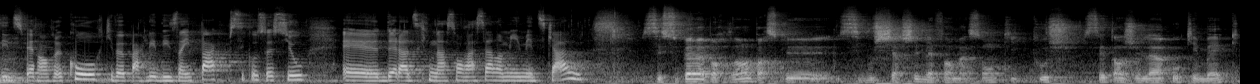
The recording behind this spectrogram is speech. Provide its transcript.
des mm. différents recours, qui va parler des impacts psychosociaux euh, de la discrimination raciale en milieu médical. C'est super important parce que si vous cherchez de l'information qui touche cet enjeu-là au Québec,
